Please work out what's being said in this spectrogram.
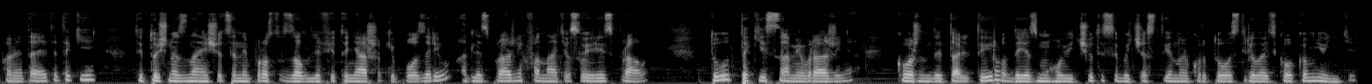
Пам'ятаєте такі? Ти точно знаєш, що це не просто зал для фітоняшок і позерів, а для справжніх фанатів своєї справи. Тут такі самі враження. Кожна деталь тиру дає змогу відчути себе частиною крутого стрілецького ком'юніті.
